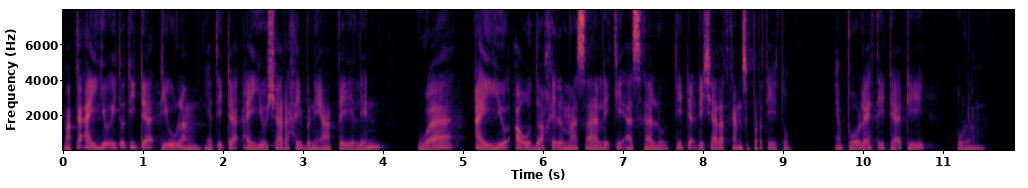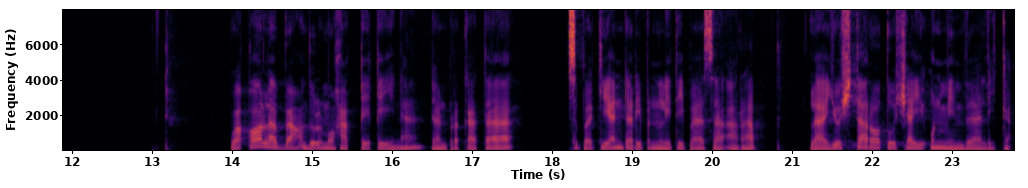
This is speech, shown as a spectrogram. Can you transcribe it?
Maka ayu itu tidak diulang, ya tidak ayu syarah Ibnu Aqilin wa ayu Audahil Masaliki ashalu, tidak disyaratkan seperti itu. Ya boleh tidak diulang. Wa qala ba'dul muhaqqiqina dan berkata sebagian dari peneliti bahasa Arab la yushtaratu syai'un min dzalika.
